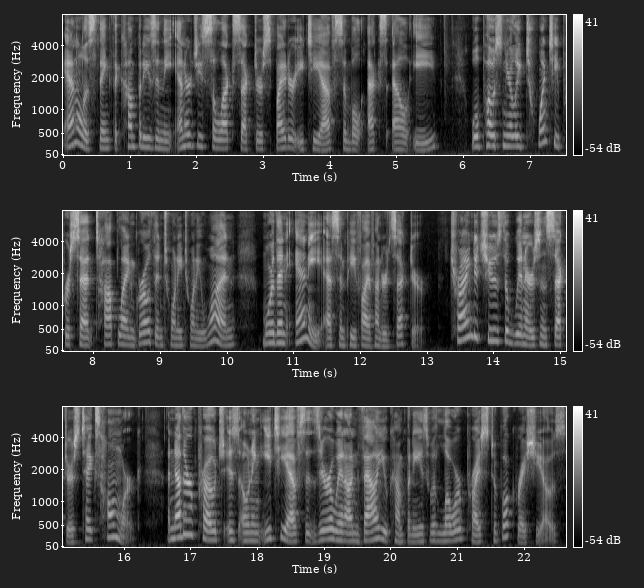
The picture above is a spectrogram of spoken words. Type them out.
Analysts think the companies in the energy select sector SPDR ETF, symbol XLE, will post nearly 20% top-line growth in 2021, more than any S&P 500 sector. Trying to choose the winners in sectors takes homework. Another approach is owning ETFs that zero in on value companies with lower price to book ratios.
